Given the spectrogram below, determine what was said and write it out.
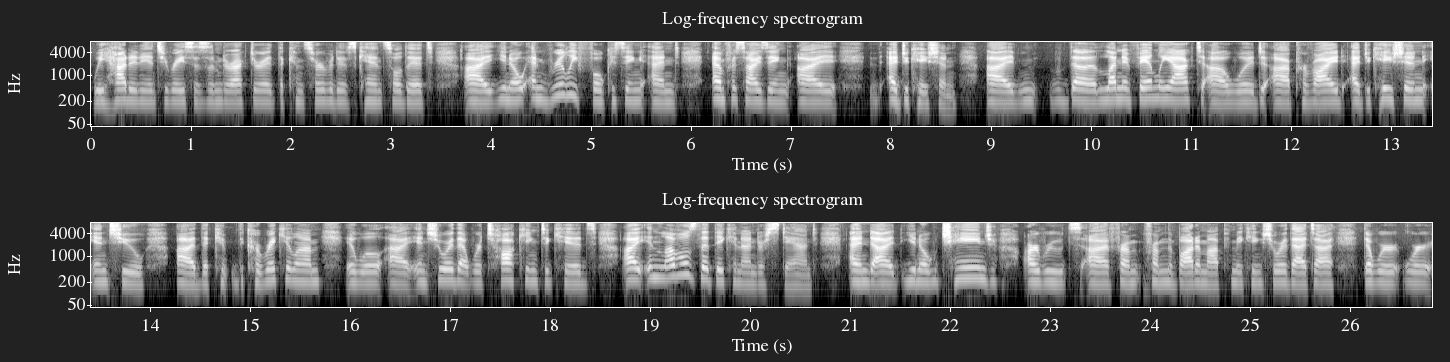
We had an anti-racism directorate. The Conservatives canceled it. Uh, you know, and really focusing and emphasizing uh, education. Uh, the London Family Act uh, would uh, provide education into the, cu- the curriculum. It will ensure that we're talking to kids in levels that they can understand, and you know, change our roots from from the bottom up, making sure that that we're we're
